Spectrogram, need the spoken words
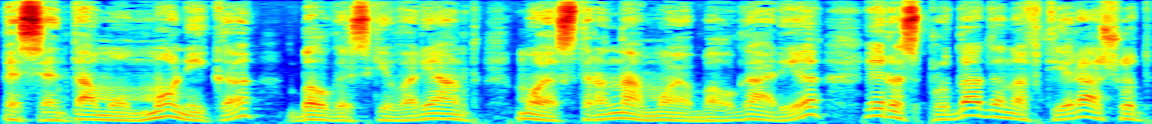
Песента му «Моника», български вариант «Моя страна, моя България» е разпродадена в тираж от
